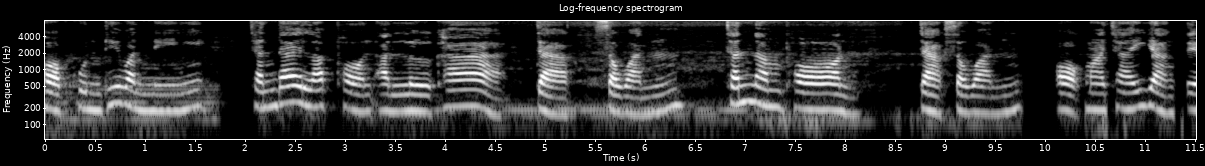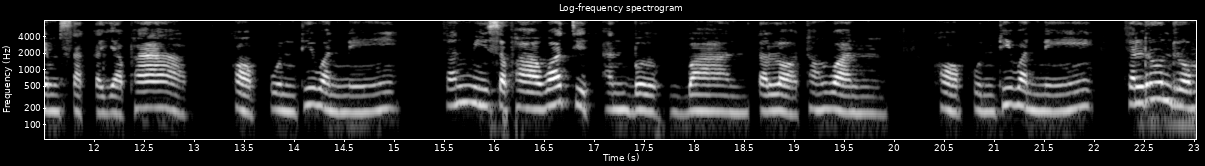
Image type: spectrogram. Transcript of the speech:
ขอบคุณที่วันนี้ ฉันได้รับพรอันเลอค่า จากสวรรค์ ฉันนำพร จากสวรรค์ออกมาใช้อย่างเต็มศักยภาพ ขอบคุณที่วันนี้ ฉันมีสภาวะจิตอันเบิกบานตลอดทั้งวัน ขอบคุณที่วันนี้ ฉันรื่นรม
